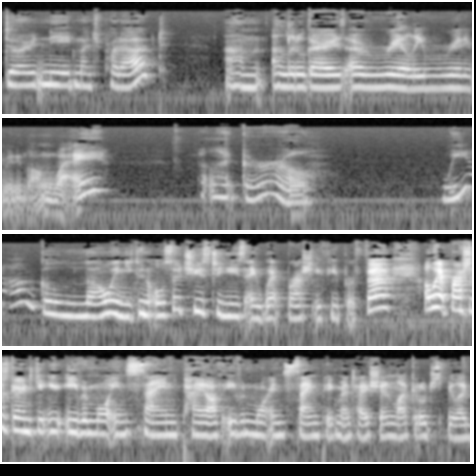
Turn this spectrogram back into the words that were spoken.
don't need much product. Um, a little goes a really, really, really long way. But like, girl, we are glowing. You can also choose to use a wet brush if you prefer. A wet brush is going to get you even more insane payoff, even more insane pigmentation. Like it'll just be like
